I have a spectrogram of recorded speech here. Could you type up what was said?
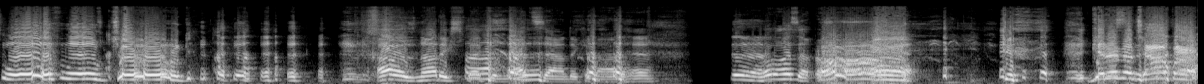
Wolf, wolf, chug. I was not expecting that sound to come out of him. What was it? Get in the chopper!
